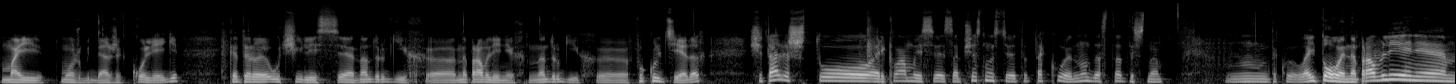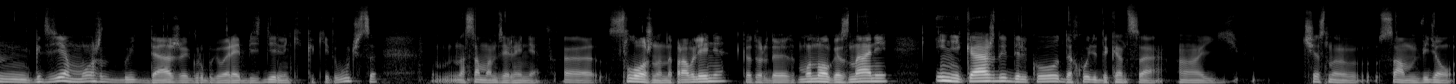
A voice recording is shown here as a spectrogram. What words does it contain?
мои, может быть, даже коллеги, которые учились на других э, направлениях, на других факультетах, считали, что реклама и связь с общественностью — это такое, ну, достаточно такое лайтовое направление, где, может быть, даже, грубо говоря, бездельники какие-то учатся на самом деле нет. Э, сложное направление, которое дает много знаний, и не каждый далеко доходит до конца. А, честно, сам видел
